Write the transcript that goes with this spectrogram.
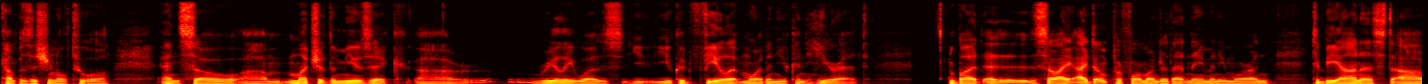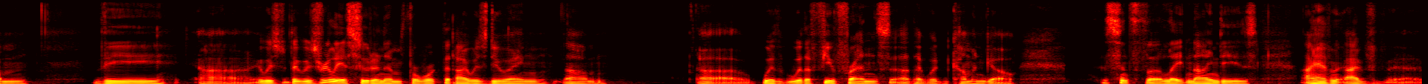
compositional tool, and so um, much of the music uh, really was you, you, could feel it more than you can hear it. But uh, so I, I, don't perform under that name anymore, and to be honest, um, the uh, it was there was really a pseudonym for work that I was doing. Um, uh, with with a few friends uh, that would come and go. Since the late '90s, I haven't. I've uh,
